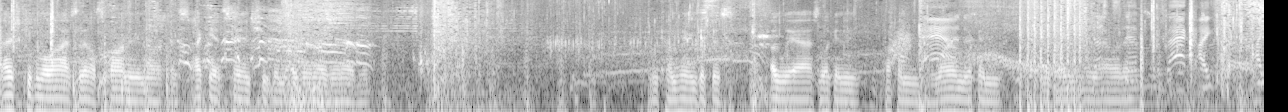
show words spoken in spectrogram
I just keep them alive so they don't spawn anymore, because I can't stand shooting them over and over and over. And come here and get this ugly ass looking fucking worm looking thing, you know how it is. Back, I, I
